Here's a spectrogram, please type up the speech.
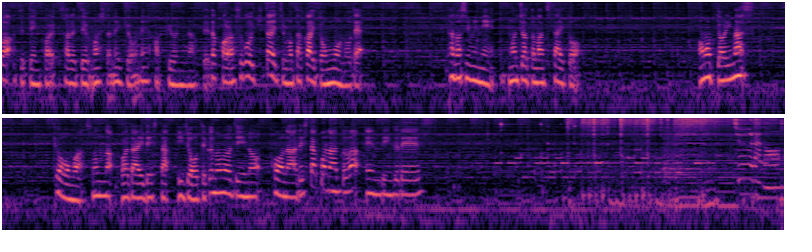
バーって展開されてましたね今日ね発表になって。だからすごい期待値も高いと思うので楽しみにもうちょっと待ちたいと思っております。今日はそんな話題でした。以上テクノロジーのコーナーでした。この後はエンディングです。チューラの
